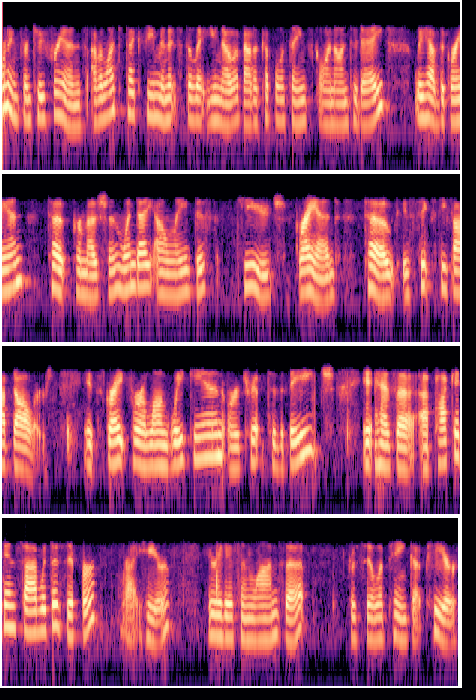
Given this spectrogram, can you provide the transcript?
Morning from two friends. I would like to take a few minutes to let you know about a couple of things going on today. We have the Grand Tote promotion, one day only. This huge Grand Tote is $65. It's great for a long weekend or a trip to the beach. It has a, a pocket inside with a zipper right here. Here it is in Limes Up, Priscilla Pink up here.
